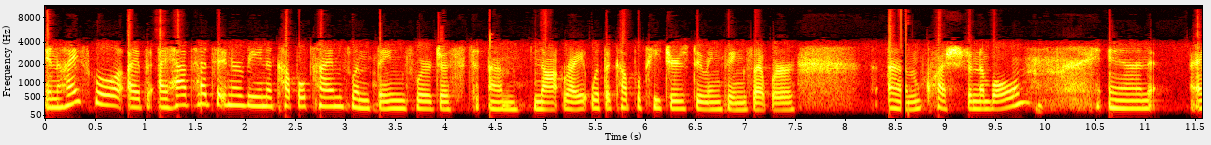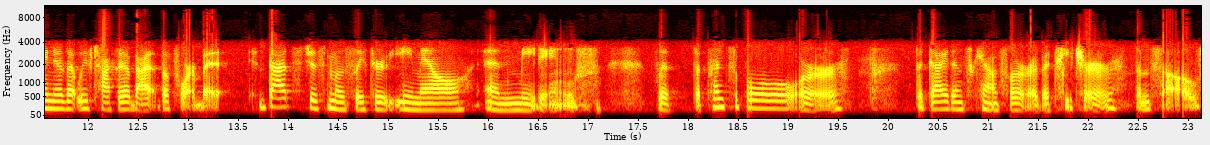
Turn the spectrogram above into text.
in high school, I've I have had to intervene a couple times when things were just um, not right with a couple teachers doing things that were um, questionable, and I know that we've talked about it before, but that's just mostly through email and meetings with the principal or the guidance counselor or the teacher themselves.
